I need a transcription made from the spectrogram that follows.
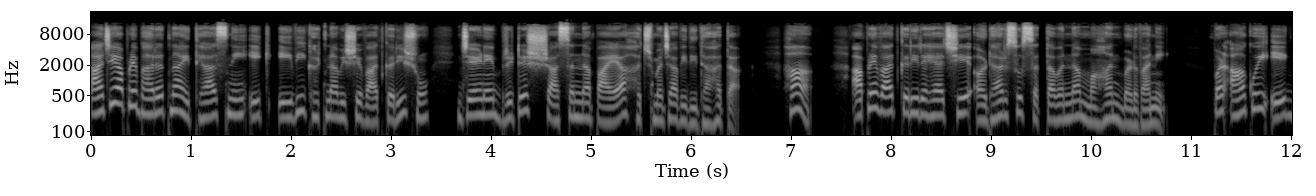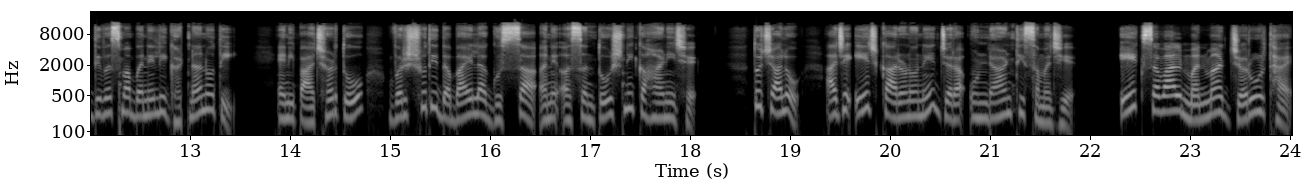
આજે આપણે ભારતના ઇતિહાસની એક એવી ઘટના વિશે વાત કરીશું, જેણે બ્રિટિશ શાસનના પાયા હચમચાવી દીધા હતા. હા, આપણે વાત કરી રહ્યા છીએ અઢારસો સત્તાવનના મહાન બળવાની. પણ આ કોઈ એક દિવસમાં બનેલી ઘટના નહોતી. એની પાછળ તો વર્ષોથી દબાયેલા ગુસ્સા અને અસંતોષની કહાણી છે. તો ચાલો, આજે એ જ કારણોને જરા ઊંડાણથી સમજીએ. એક સવાલ મનમાં જરૂર થાય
